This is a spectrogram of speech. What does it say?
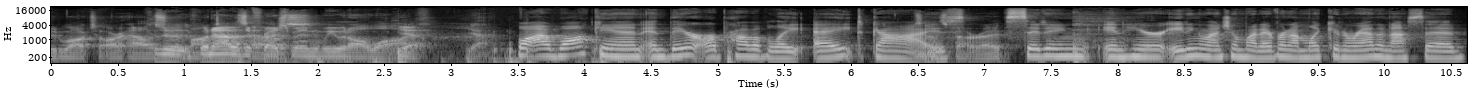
would walk to our house. or when I was a Monta's house. freshman, we would all walk. Yeah, yeah. Well, I walk in and there are probably eight guys right. sitting in here eating lunch and whatever. And I'm looking around and I said,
